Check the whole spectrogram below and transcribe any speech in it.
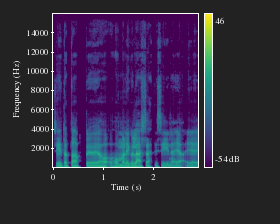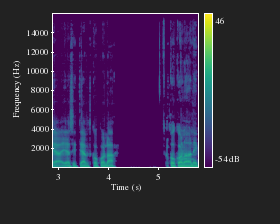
siitä tappio ja homma niin kuin lässähti siinä ja, ja, ja, ja sitten jäivät kokonaan kokonaan niin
